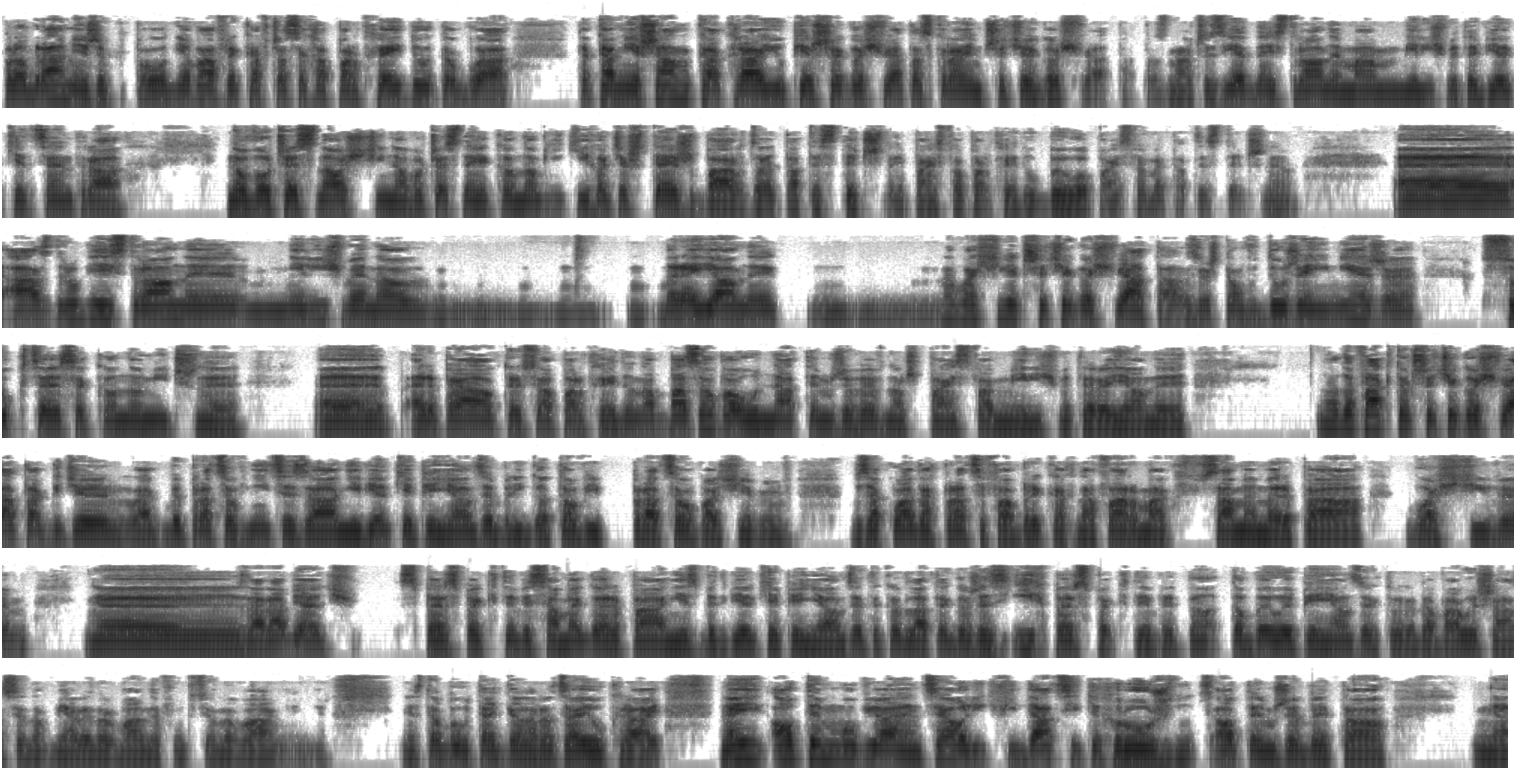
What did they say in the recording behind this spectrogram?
programie, że Południowa Afryka w czasach apartheidu to była taka mieszanka kraju pierwszego świata z krajem trzeciego świata. To znaczy, z jednej strony mam, mieliśmy te wielkie centra nowoczesności, nowoczesnej ekonomiki, chociaż też bardzo etatystycznej. Państwo apartheidu było państwem etatystycznym. E, a z drugiej strony mieliśmy no, rejony no właściwie trzeciego świata. Zresztą w dużej mierze sukces ekonomiczny E, RPA okresu apartheidu no, bazował na tym, że wewnątrz państwa mieliśmy te rejony no de facto trzeciego świata, gdzie jakby pracownicy za niewielkie pieniądze byli gotowi pracować, nie wiem, w zakładach pracy, fabrykach, na farmach, w samym RPA właściwym, e, zarabiać z perspektywy samego RPA niezbyt wielkie pieniądze, tylko dlatego, że z ich perspektywy to, to były pieniądze, które dawały szansę na w miarę normalne funkcjonowanie. Nie? Więc to był tego rodzaju kraj. No i o tym mówił ANC, o likwidacji tych różnic, o tym, żeby to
